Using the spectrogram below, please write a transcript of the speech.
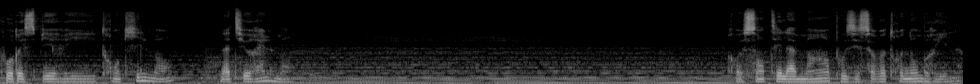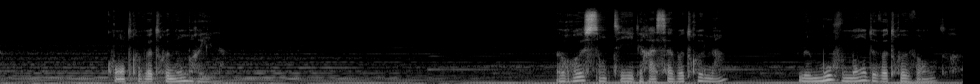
pour respirer tranquillement, naturellement. Ressentez la main posée sur votre nombril, contre votre nombril. Ressentez grâce à votre main le mouvement de votre ventre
